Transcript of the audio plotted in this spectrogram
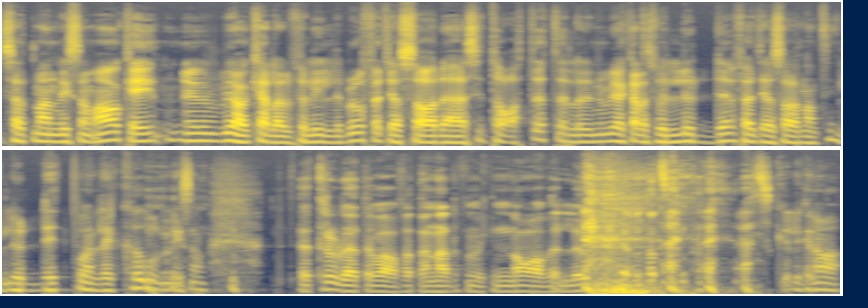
Så att man liksom, ah, okej, nu blir jag kallad för lillebror för att jag sa det här citatet, eller nu blir jag kallad för Ludde för att jag sa någonting luddigt på en lektion. Liksom. Jag trodde att det var för att han hade för mycket navelludd. eller något sånt. Det skulle kunna vara.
